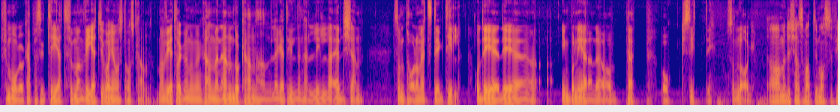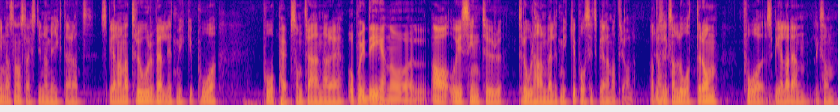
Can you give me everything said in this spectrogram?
förmåga och kapacitet. För man vet ju vad John Stones kan. Man vet vad Gundogan kan, men ändå kan han lägga till den här lilla edgen som tar dem ett steg till. Och det, det är imponerande av Pep och City som lag. Ja, men det känns som att det måste finnas någon slags dynamik där att spelarna tror väldigt mycket på, på Pep som tränare. Och på idén och... Ja, och i sin tur tror han väldigt mycket på sitt spelarmaterial. Att Precis. han liksom låter dem få spela den liksom,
